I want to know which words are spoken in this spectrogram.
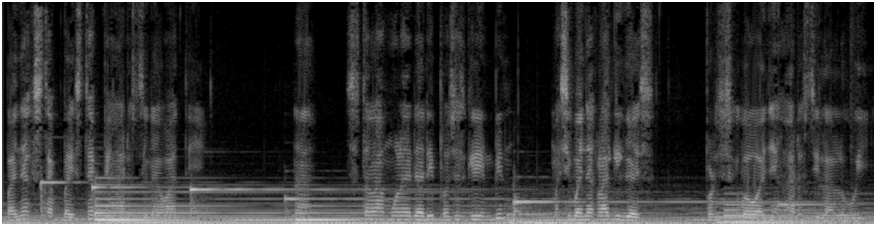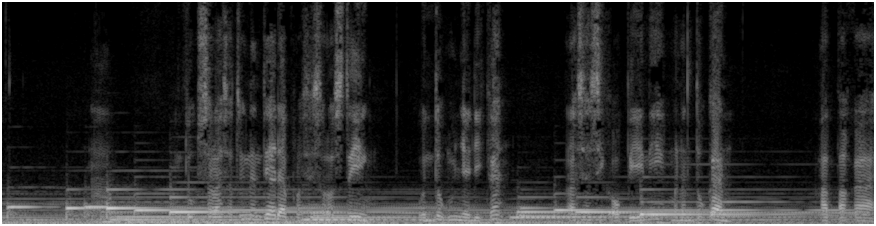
Banyak step by step yang harus dilewati. Nah setelah mulai dari proses green bean masih banyak lagi guys. Proses ke bawahnya yang harus dilalui. Nah, untuk salah satu nanti ada proses roasting. Untuk menjadikan rasa si kopi ini menentukan apakah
